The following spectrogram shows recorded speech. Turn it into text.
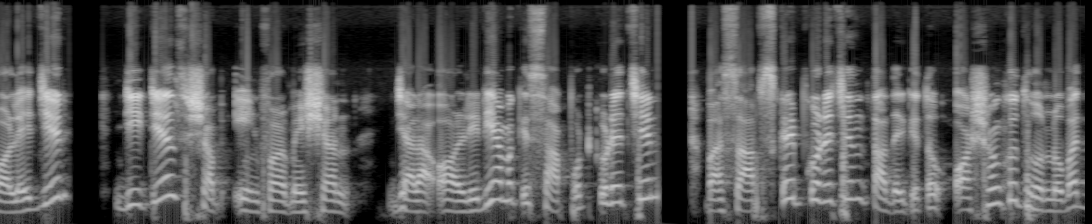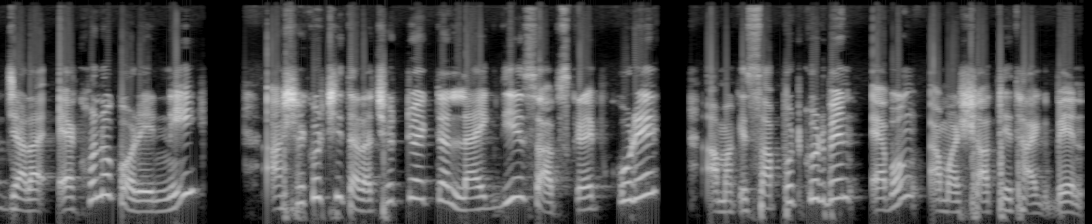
কলেজের ডিটেলস সব ইনফরমেশন যারা অলরেডি আমাকে সাপোর্ট করেছেন বা সাবস্ক্রাইব করেছেন, তাদেরকে তো অসংখ্য ধন্যবাদ। যারা এখনও করেননি, আশা করছি তারা ছোট্ট একটা লাইক দিয়ে সাবস্ক্রাইব করে আমাকে সাপোর্ট করবেন এবং আমার সাথে থাকবেন।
